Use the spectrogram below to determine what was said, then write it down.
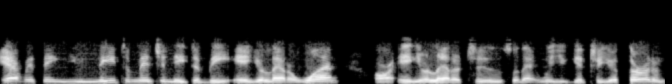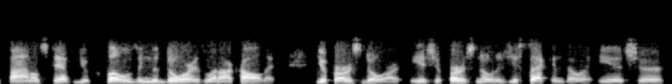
everything you need to mention need to be in your letter one or in your letter two, so that when you get to your third and final step, you're closing the door, is what I call it. Your first door is your first notice. Your second door is your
